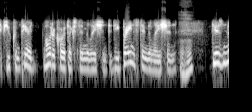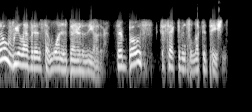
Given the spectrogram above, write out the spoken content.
If you compare motor cortex stimulation to deep brain stimulation, Mhm. there's no real evidence that one is better than the other. They're both effective in selected patients.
